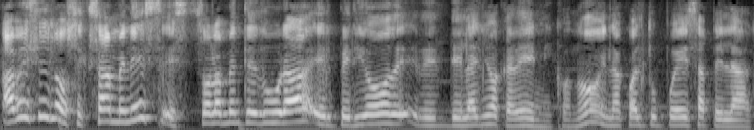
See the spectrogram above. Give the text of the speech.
A veces los exámenes solamente dura el periodo del año académico, ¿no? En la cual tú puedes apelar.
